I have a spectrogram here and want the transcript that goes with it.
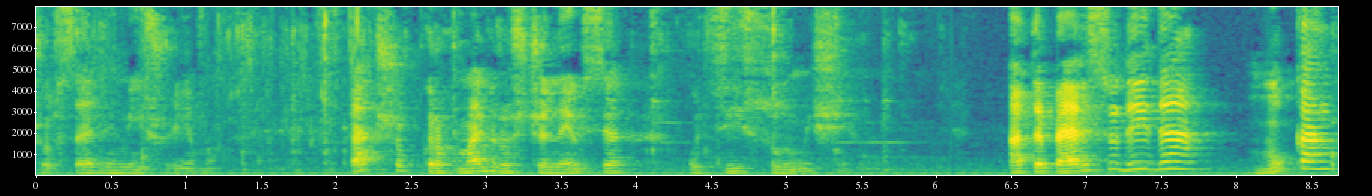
що все вимішуємо. Так, щоб крохмаль розчинився у цій суміші. А тепер сюди йде мука.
